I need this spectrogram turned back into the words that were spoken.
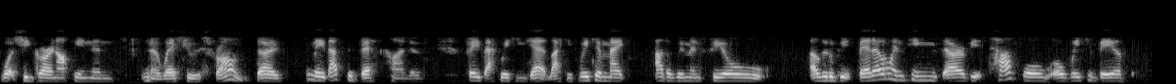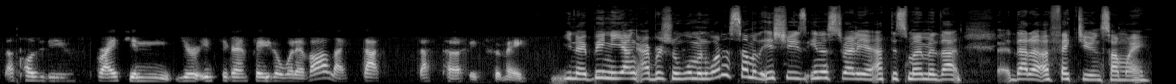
what she'd grown up in and you know where she was from. So to me that's the best kind of feedback we can get. Like if we can make other women feel a little bit better when things are a bit tough or, or we can be a, a positive break in your Instagram feed or whatever, like that's that's perfect for me. You know, being a young Aboriginal woman, what are some of the issues in Australia at this moment that that affect you in some way?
